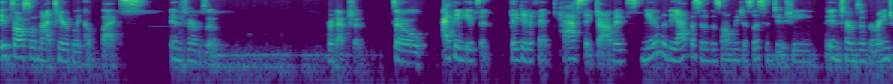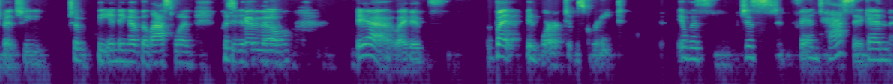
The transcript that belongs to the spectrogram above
it's also not terribly complex in terms of production. So I think it's a they did a fantastic job. It's nearly the opposite of the song we just listened to. She, in terms of arrangement, she took the ending of the last one, put it in the middle. Yeah, like it's, but it worked. It was great. It was just fantastic. And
